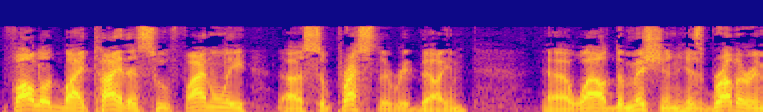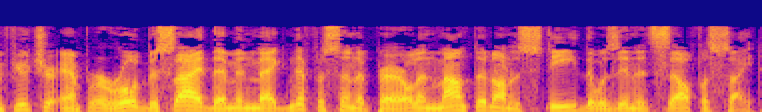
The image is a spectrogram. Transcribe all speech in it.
followed by Titus, who finally uh, suppressed the rebellion, uh, while Domitian, his brother and future emperor, rode beside them in magnificent apparel and mounted on a steed that was in itself a sight.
